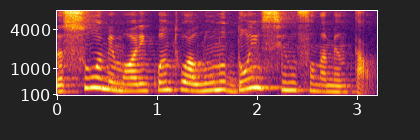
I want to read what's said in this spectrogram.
da sua memória enquanto aluno do ensino fundamental.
